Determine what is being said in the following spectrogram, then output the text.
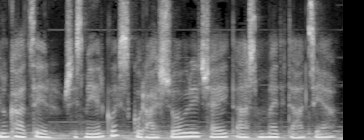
Nu, kāds ir šis mirklis, kurā es šobrīd šeit esmu meditācijā?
